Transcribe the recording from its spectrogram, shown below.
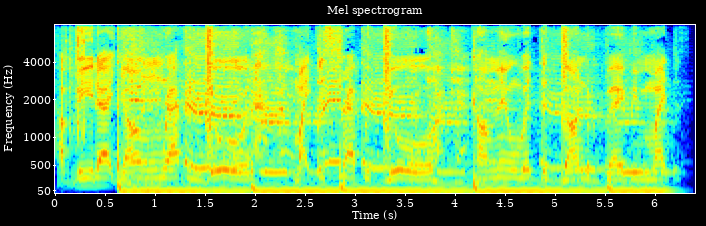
I be that young rapping dude.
